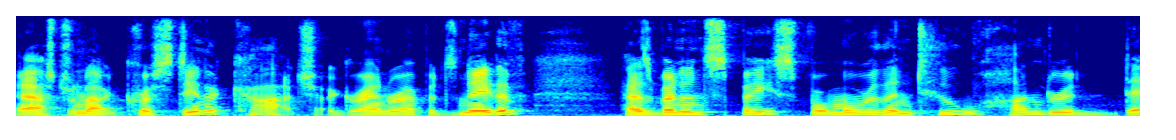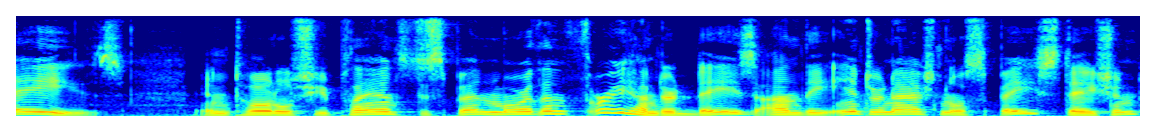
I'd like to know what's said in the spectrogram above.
Astronaut Christina Koch, a Grand Rapids native, has been in space for more than 200 days. In total, she plans to spend more than 300 days on the International Space Station,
